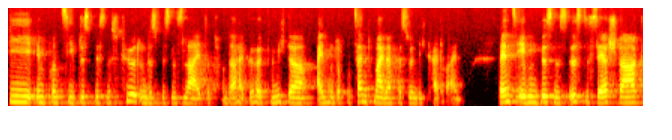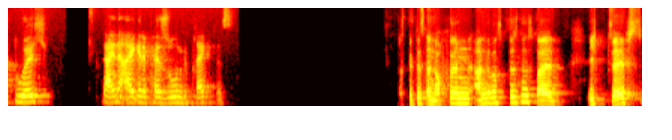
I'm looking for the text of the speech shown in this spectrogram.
die im Prinzip das Business führt und das Business leitet. Und daher gehört für mich da 100 Prozent meiner Persönlichkeit rein. Wenn es eben ein Business ist, das sehr stark durch deine eigene Person geprägt ist. Was gibt es dann noch für ein anderes Business? Weil ich selbst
